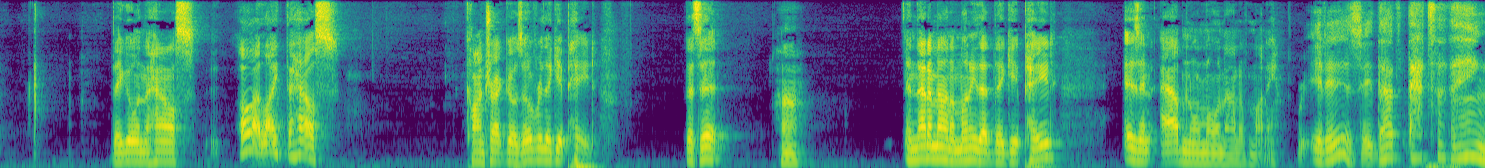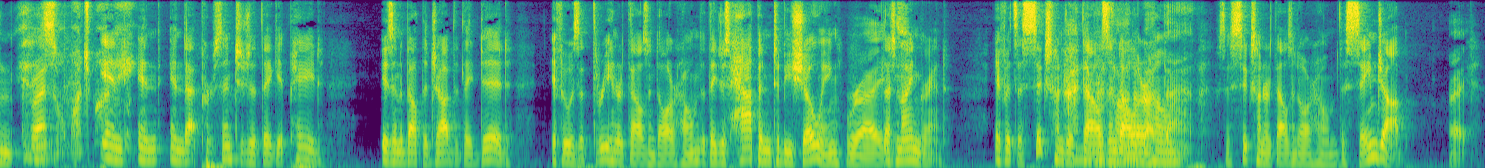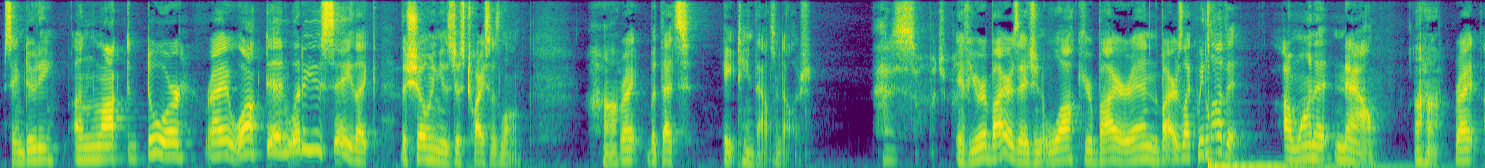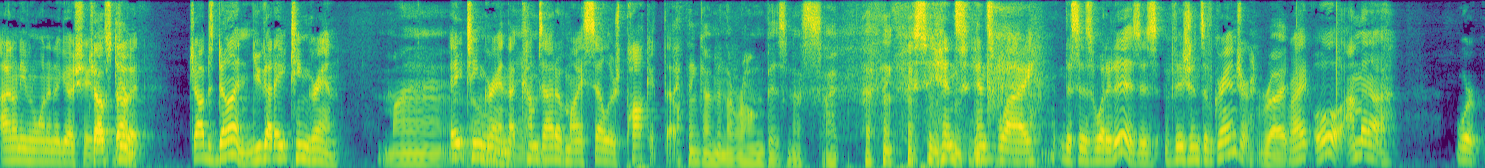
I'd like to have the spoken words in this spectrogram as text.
They go in the house. Oh, I like the house. Contract goes over. They get paid. That's it. huh? And that amount of money that they get paid is an abnormal amount of money. It is. It, that that's the thing. It is Right. so much money. And, and and that percentage that they get paid isn't about the job that they did. If it was a three hundred thousand dollar home that they just happened to be showing, Right. that's nine grand. If it's a $600,000 home, that. it's a six hundred thousand dollar home, the same job, right. same duty, unlocked the door, right? Walked in. What do you say? Like the showing is just twice as long, right? But that's eighteen thousand dollars. That is so much money. If you're a buyer's agent, walk your buyer in. The buyer's like, "We love it. I want it now." Uh huh. Right? I don't even want to negotiate. Job's Let's do done. it. Job's done. You got eighteen grand. My, 18 grand that comes out of my seller's pocket though I think I'm in the wrong business. I, I think. Hence hence why this is what it is is visions of grandeur Right. right oh i'm gonna work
